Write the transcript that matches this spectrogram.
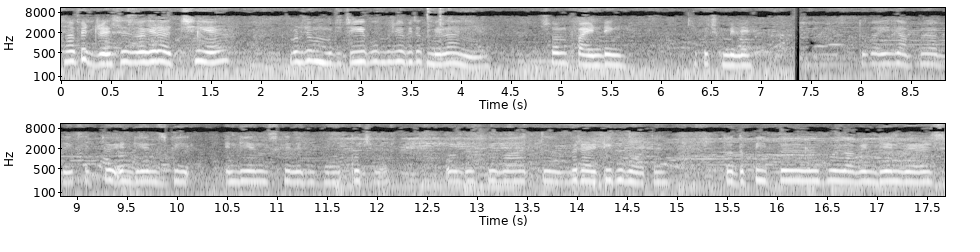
यहाँ पे ड्रेसेस वगैरह अच्छी हैं बट जो मुझे चाहिए वो मुझे अभी तक मिला नहीं है। सो आई एम फाइंडिंग कि कुछ मिले। तो भाई यहाँ पर आप देख सकते हो इंडियंस भी इंडियंस के लिए भी बहुत कुछ है। और दूसरी बात वैरायटी भी बहुत है। तो the people who love Indian wears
